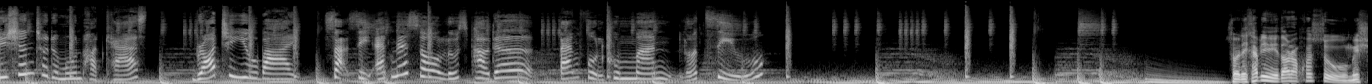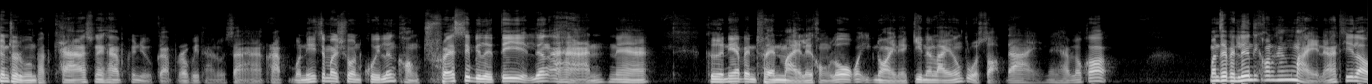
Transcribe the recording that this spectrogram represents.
Mission to the Moon Podcast brought to you by ศศิ Acne Sol Loose Powder แป้งฝุ่นคุมมัน ลดสิว สวัสดีครับ ยินดีต้อนรับเข้าสู่ Mission to the Moon Podcast นะครับ คุณอยู่กับรวิศ หาญอุตสาหะครับ วันนี้จะมาชวนคุยเรื่องของ traceability เรื่องอาหารนะฮะ คือเนี่ยเป็นเทรนด์ใหม่เลยของโลกว่าอีกหน่อยเนี่ยกินอะไรต้องตรวจสอบได้นะครับ แล้วก็มันจะเป็นเรื่องที่ค่อนข้างใหม่นะ ที่เรา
